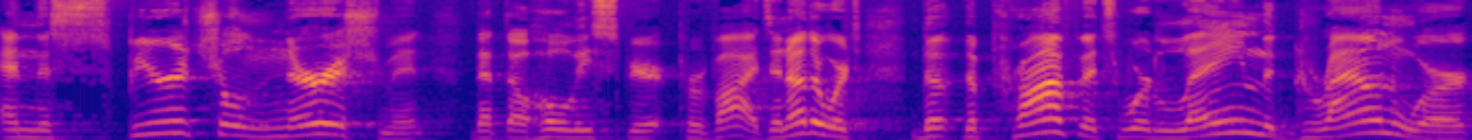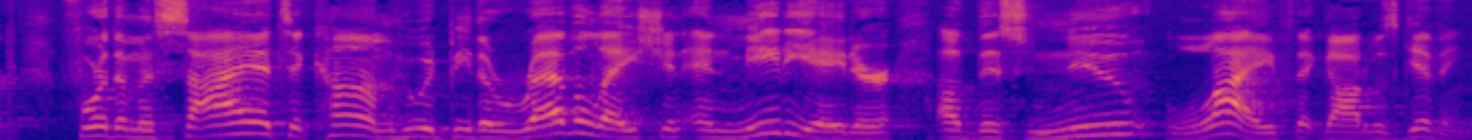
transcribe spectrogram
and the spiritual nourishment that the Holy Spirit provides. In other words, the, the prophets were laying the groundwork for the Messiah to come, who would be the revelation and mediator of this new life that God was giving.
